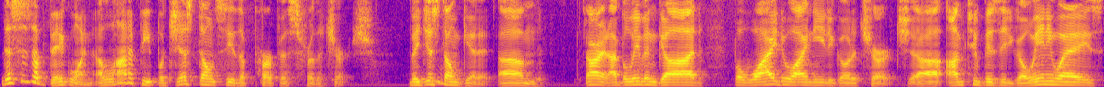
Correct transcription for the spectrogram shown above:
this is a big one. A lot of people just don't see the purpose for the church. They just don't get it. Um, all right, I believe in God, but why do I need to go to church? Uh, I'm too busy to go anyways.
